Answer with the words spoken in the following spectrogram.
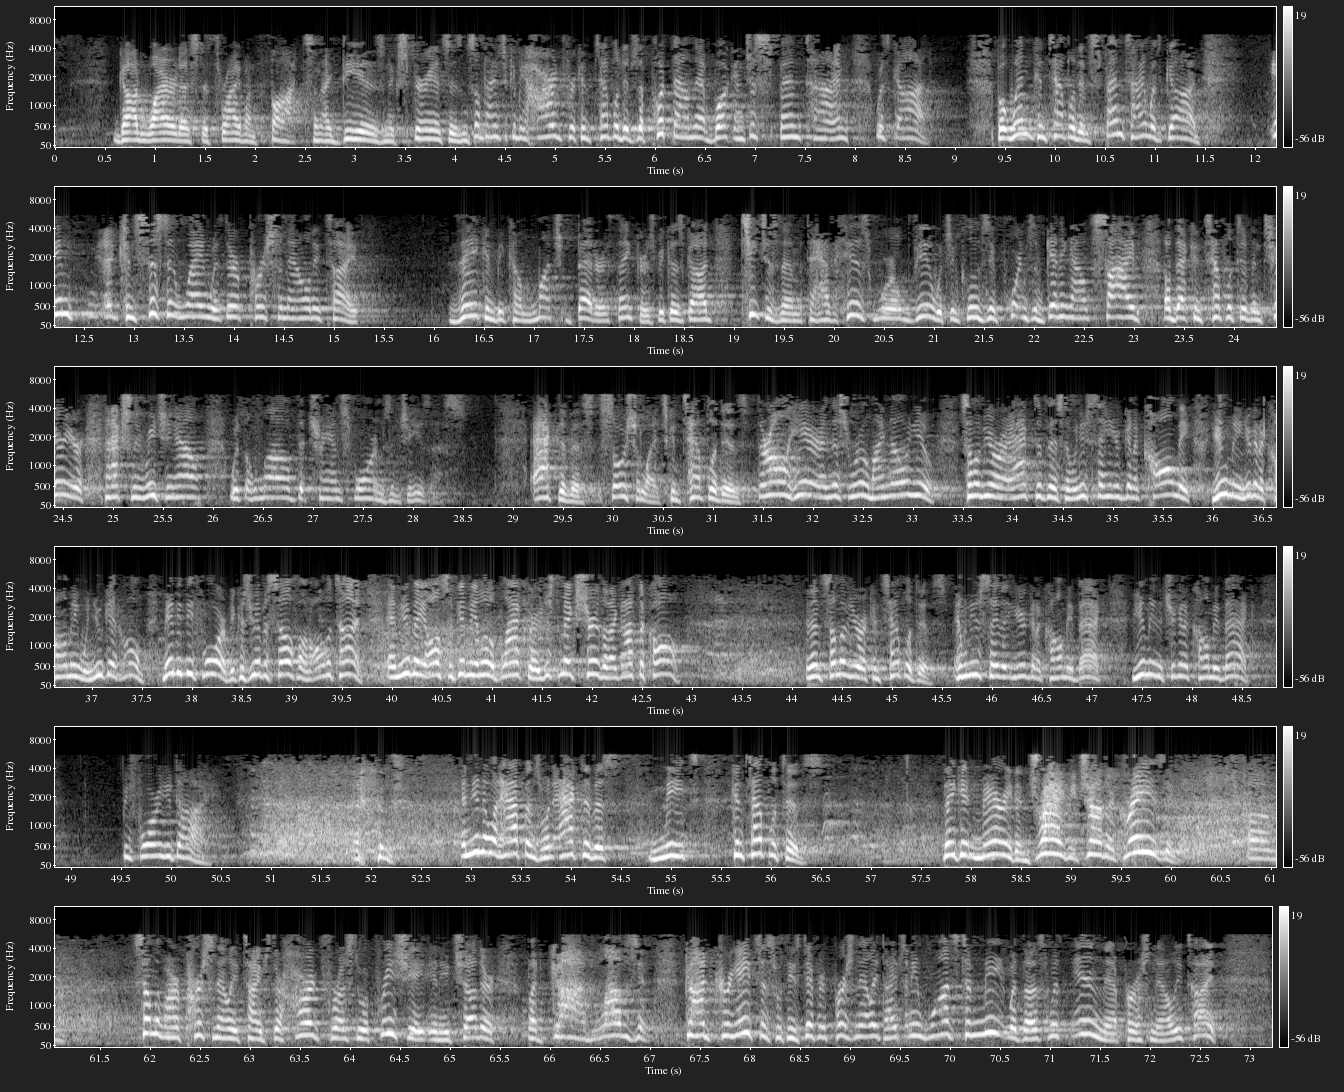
God wired us to thrive on thoughts and ideas and experiences, and sometimes it can be hard for contemplatives to put down that book and just spend time with God. But when contemplatives spend time with God in a consistent way with their personality type, they can become much better thinkers because God teaches them to have His worldview, which includes the importance of getting outside of that contemplative interior and actually reaching out with a love that transforms in Jesus. Activists, socialites, contemplatives, they're all here in this room. I know you. Some of you are activists, and when you say you're going to call me, you mean you're going to call me when you get home. Maybe before, because you have a cell phone all the time. And you may also give me a little Blackberry just to make sure that I got the call. And then some of you are contemplatives. And when you say that you're going to call me back, you mean that you're going to call me back before you die. and, and you know what happens when activists meet contemplatives? They get married and drive each other crazy. Um, some of our personality types, they're hard for us to appreciate in each other, but God loves it. God creates us with these different personality types, and He wants to meet with us within that personality type.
